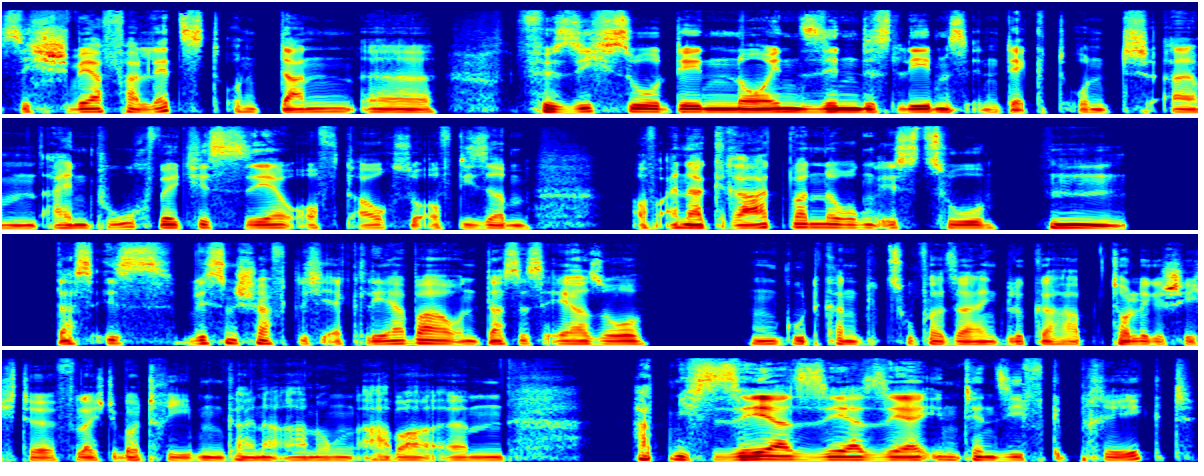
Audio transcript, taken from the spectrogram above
sich schwer verletzt und dann äh, für sich so den neuen Sinn des Lebens entdeckt. Und ähm, ein Buch, welches sehr oft auch so auf diesem, auf einer Gratwanderung ist zu, hm, das ist wissenschaftlich erklärbar und das ist eher so, hm, gut, kann Zufall sein, Glück gehabt, tolle Geschichte, vielleicht übertrieben, keine Ahnung, aber ähm, hat mich sehr, sehr, sehr intensiv geprägt.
